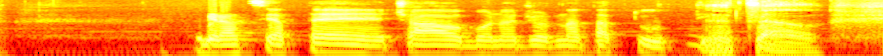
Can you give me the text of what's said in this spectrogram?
Grazie a te, ciao, buona giornata a tutti. Eh, ciao.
